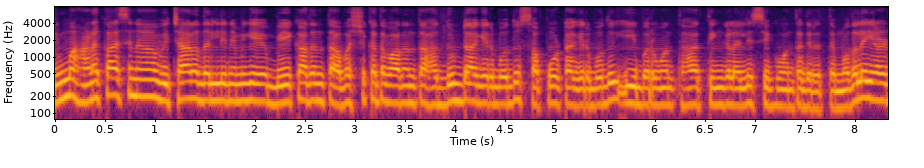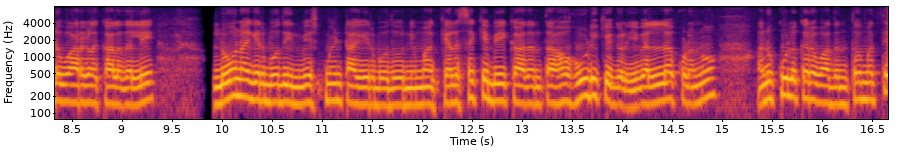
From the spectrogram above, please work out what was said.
ನಿಮ್ಮ ಹಣಕಾಸಿನ ವಿಚಾರದಲ್ಲಿ ನಿಮಗೆ ಬೇಕಾದಂಥ ಅವಶ್ಯಕತವಾದಂತಹ ದುಡ್ಡು ಆಗಿರ್ಬೋದು ಸಪೋರ್ಟ್ ಆಗಿರ್ಬೋದು, ಈ ಬರುವಂತಹ ತಿಂಗಳಲ್ಲಿ ಸಿಗುವಂಥದ್ದಿರುತ್ತೆ. ಮೊದಲ ಎರಡು ವಾರಗಳ ಕಾಲದಲ್ಲಿ ಲೋನ್ ಆಗಿರ್ಬೋದು ಇನ್ವೆಸ್ಟ್ಮೆಂಟ್ ಆಗಿರ್ಬೋದು, ನಿಮ್ಮ ಕೆಲಸಕ್ಕೆ ಬೇಕಾದಂತಹ ಹೂಡಿಕೆಗಳು ಇವೆಲ್ಲ ಕೂಡ ಅನುಕೂಲಕರವಾದಂಥ ಮತ್ತು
